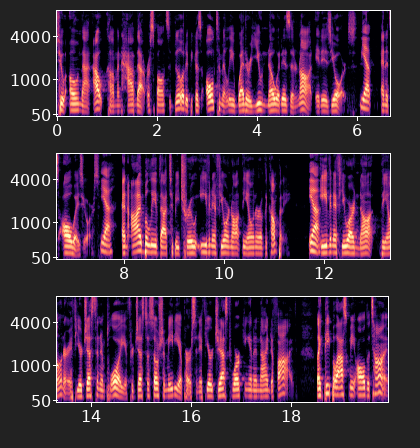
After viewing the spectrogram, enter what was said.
to own that outcome and have that responsibility because ultimately, whether you know it is or not, it is yours Yep. and it's always yours. Yeah. And I believe that to be true, even if you're not the owner of the company, Yeah. even if you are not the owner, if you're just an employee, if you're just a social media person, if you're just working in a nine to five. Like people ask me all the time,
